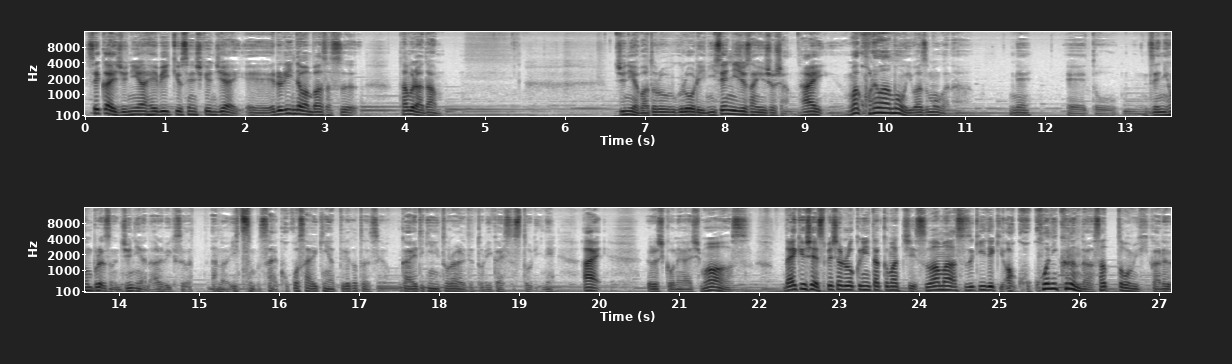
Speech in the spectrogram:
世界ジュニアヘビー級選手権試合、えー、エルリンダマン VS 田村ダン。ジュニアバトルオブグローリー2023優勝者。はい。まあこれはもう言わずもがな。ね。えっ、ー、と全日本プロレスのジュニアのあるべき姿あのいつもさここ最近やってることですよ外的に取られて取り返すストーリーねはいよろしくお願いします。第9試合スペシャル6人タッグマッチ、スワマ、鈴木秀樹。あ、ここに来るんだ。佐藤光。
